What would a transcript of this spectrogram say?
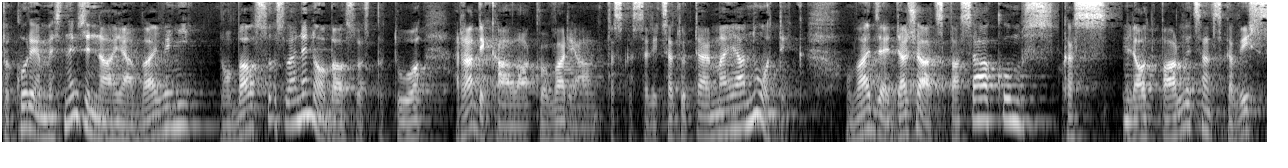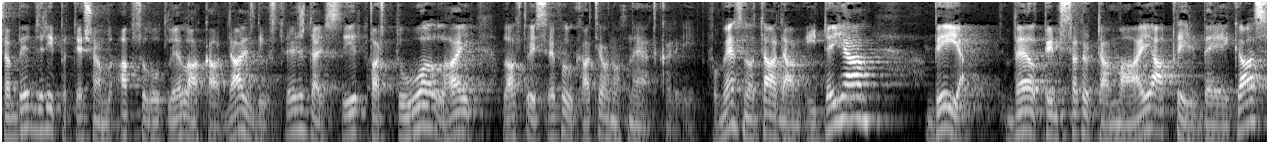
par kuriem mēs nezinājām, vai viņi nobalsos vai nenobalsos par to radikālāko variantu, tas, kas arī 4. maijā notika. Un vajadzēja dažādas pasākumus, kas ļautu pārliecināt, ka visa sabiedrība, patiešām absolūti lielākā daļa, divas trešdaļas, ir par to, lai Latvijas republika atjaunot neatkarību. Un viens no tādām idejām bija vēl pirms 4. māja, aprīļa beigās,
